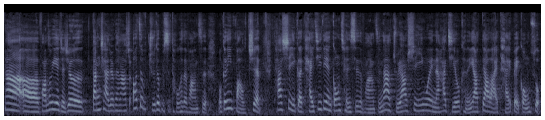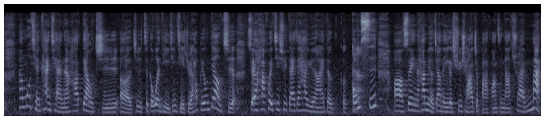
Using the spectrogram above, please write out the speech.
那呃，房东业者就当下就跟他说：“哦，这绝对不是投客的房子，我跟你保证，它是一个台积电工程师的房子。那主要是因为呢，他极有可能要调来台北工作。那目前看起来呢，他调职，呃，就是这个问题已经解决，他不用调职，所以他会继续待在他原来的公司啊、呃。所以呢，他没有这样的一个需求，他就把房子拿出来卖。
